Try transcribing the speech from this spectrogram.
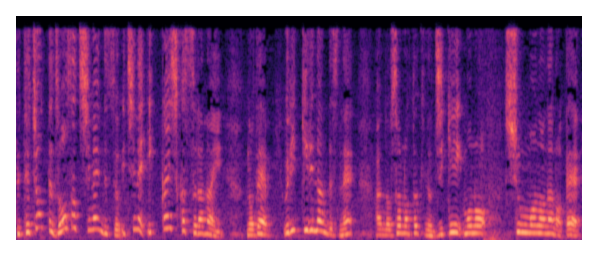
で手帳って増刷しないんですよ。1年1回しかすらないので売り切りなんですね。あのその時の時期もの旬物なので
